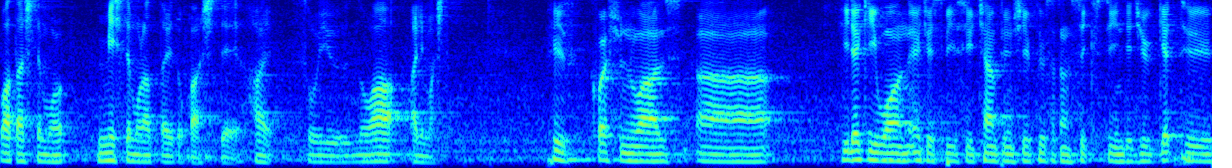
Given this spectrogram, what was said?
渡しても見せてもらったりとかして、はい、そういうのはありました。His question was uh, Hideki won HSBC Championship 2016. Did you get to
